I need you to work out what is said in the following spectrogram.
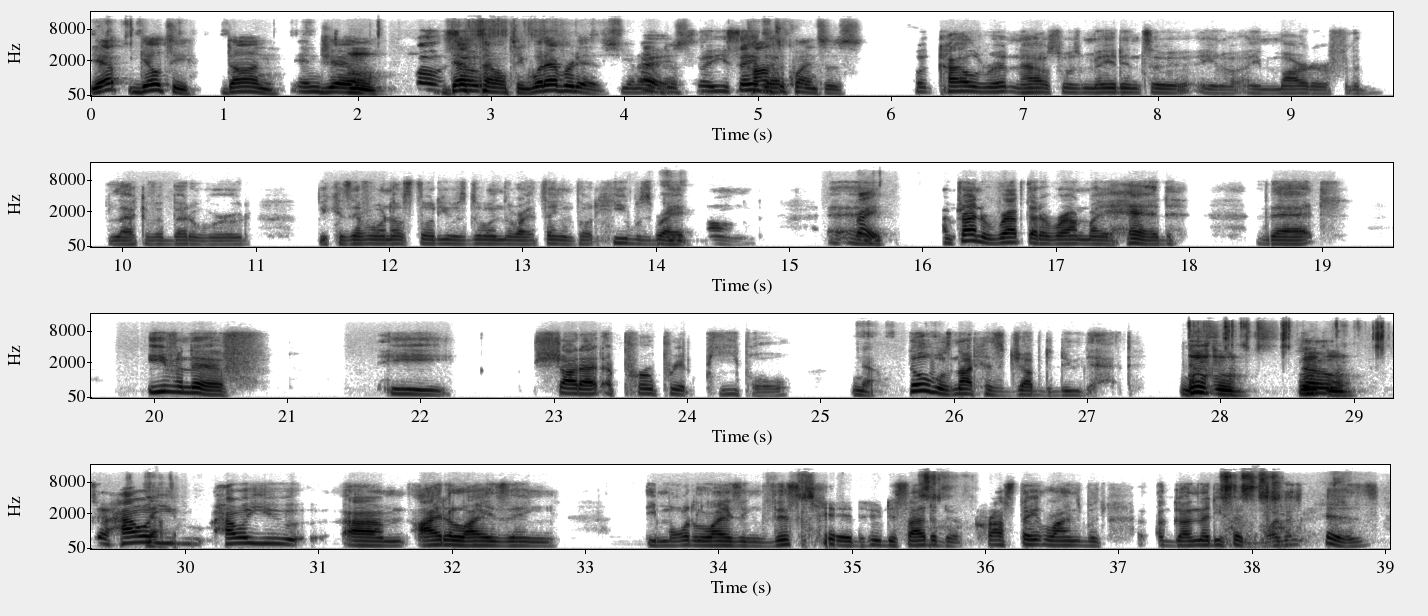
yep, guilty, done, in jail, Mm. Well, death so, penalty, whatever it is, you know, hey, just so you say that, consequences. but Kyle Rittenhouse was made into you know a martyr for the lack of a better word, because everyone else thought he was doing the right thing and thought he was being Right. wronged. And Right. I'm trying to wrap that around my head that even if he shot at appropriate people, No. still was not his job to do that. Mm-mm. So, Mm-mm. so how are No. you how are you um, idolizing, immortalizing this kid who decided to cross state lines with a gun that he said wasn't his,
